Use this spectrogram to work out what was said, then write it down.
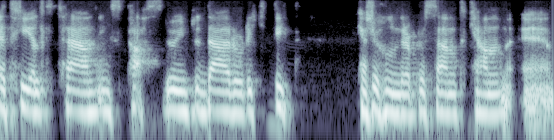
ett helt träningspass. Du är inte där och riktigt kanske 100 procent kan, eh,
